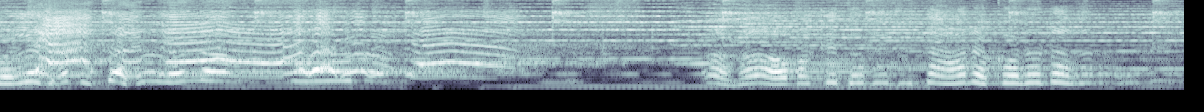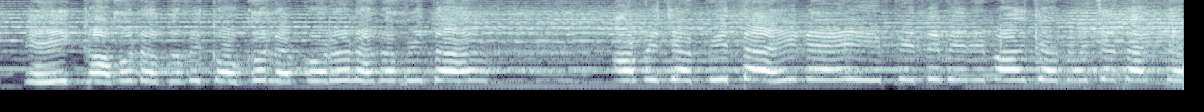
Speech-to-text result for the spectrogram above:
বলে না বলো না আহা, আমাকে তুমি পিতা আর করো না। এই কামনা তুমি কখনো করো না পিতা। আমি যে পিতাহীন এই পৃথিবীর মাঝে বেঁচে থাকতে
